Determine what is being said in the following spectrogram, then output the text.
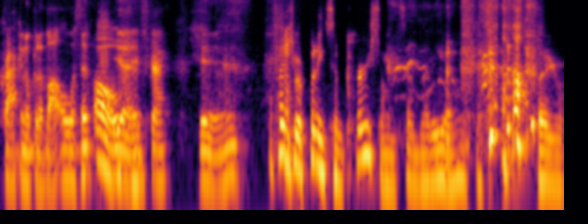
Cracking open a bottle with it. Oh, Yeah, okay. it's okay. Yeah. I thought you were putting some curse on somebody. Oh, else. So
